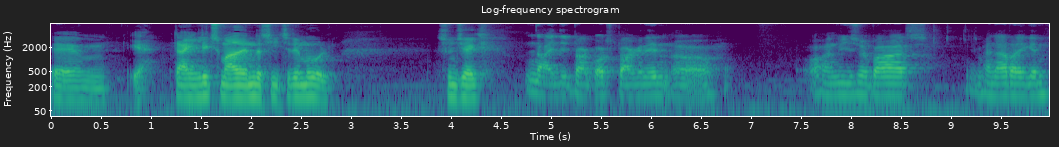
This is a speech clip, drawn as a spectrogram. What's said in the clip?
Øh, ja, der er egentlig ikke så meget andet at sige til det mål. Synes jeg ikke. Nej, det er bare godt sparket ind, og, og han viser jo bare, at jamen, han er der igen.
